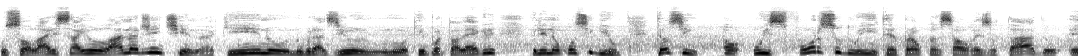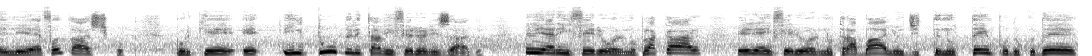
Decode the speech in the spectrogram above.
O Solari saiu lá na Argentina, aqui no, no Brasil, no- aqui em Porto Alegre, ele não conseguiu. Então, assim, ó, o esforço do Inter para alcançar o resultado, ele é fantástico, porque em tudo ele estava inferiorizado. Ele era inferior no placar, ele é inferior no trabalho, de, no tempo do Cudê,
